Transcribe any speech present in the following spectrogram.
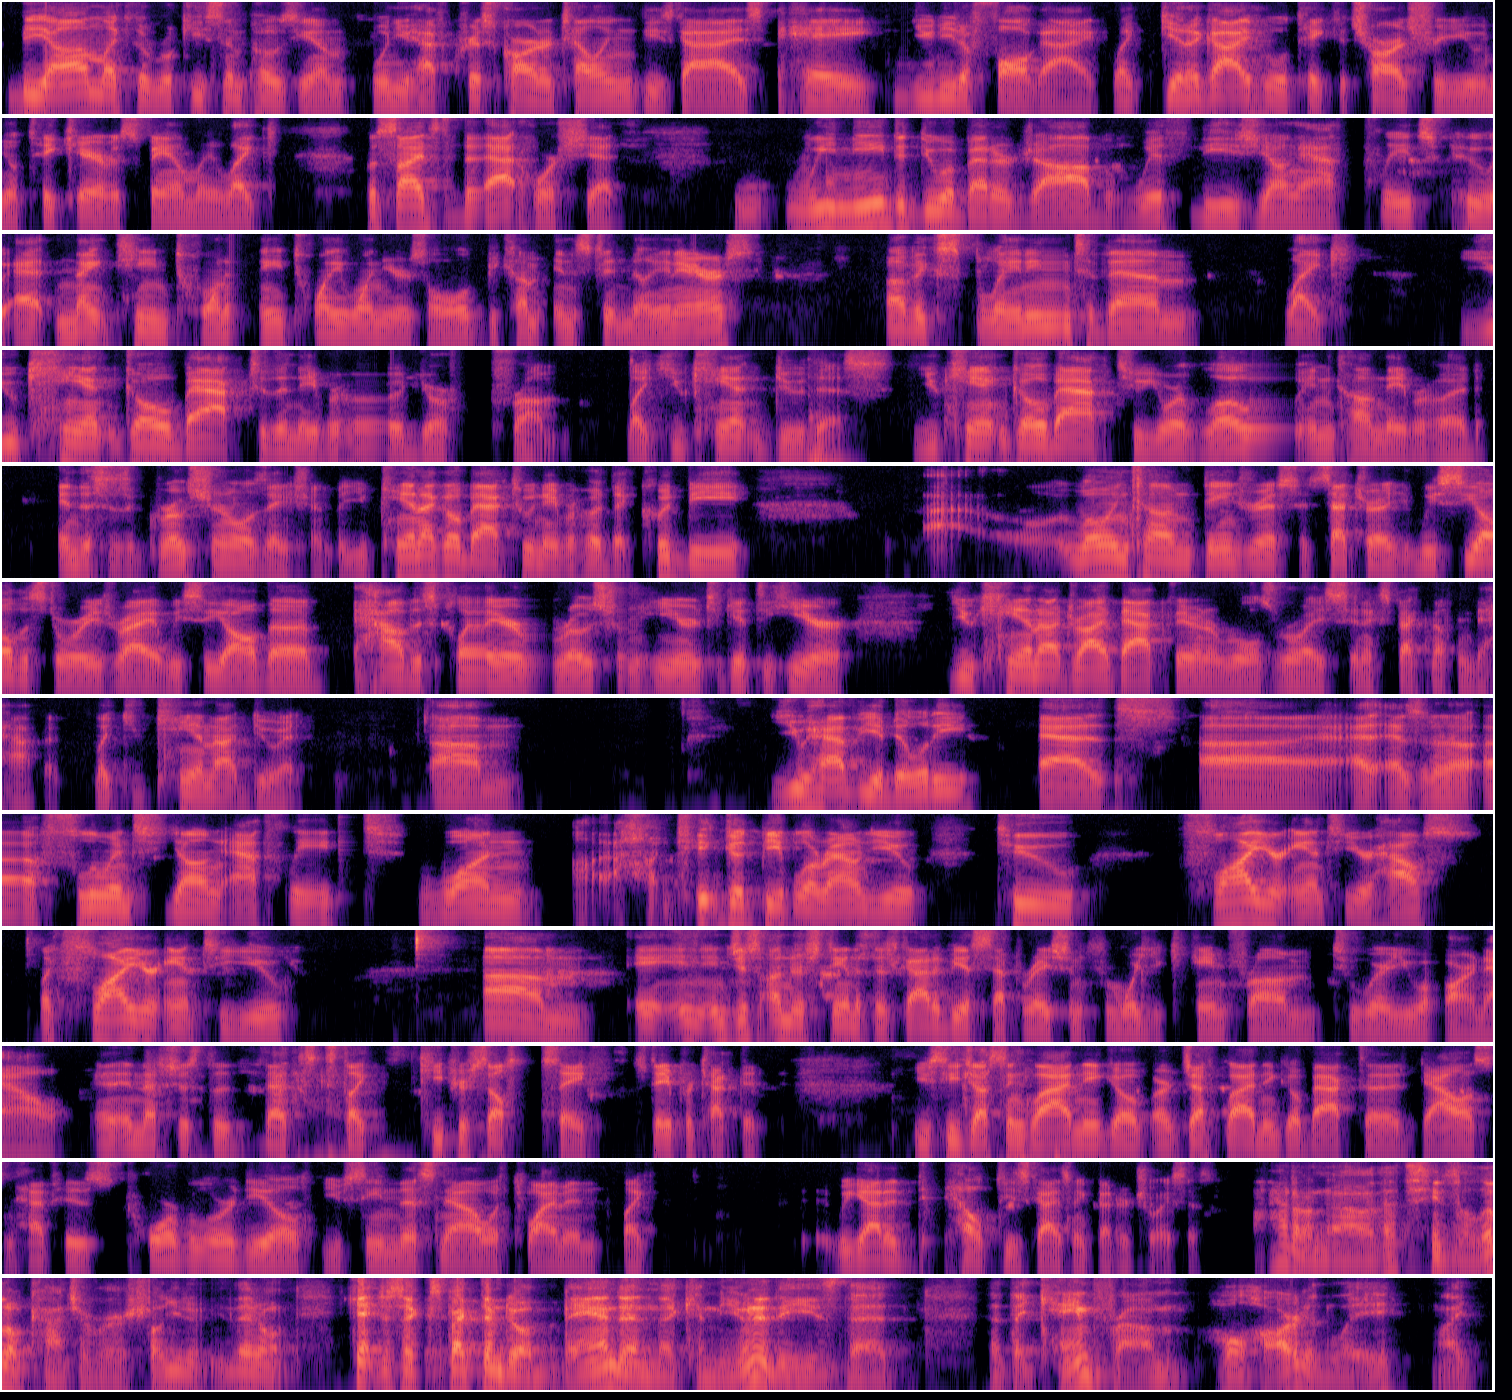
beyond like the rookie symposium when you have Cris Carter telling these guys, "Hey, you need a fall guy. Like get a guy who will take the charge for you and you'll take care of his family." Like besides that horse shit, we need to do a better job with these young athletes who at 19 20 21 years old become instant millionaires of explaining to them like you can't go back to the neighborhood you're from like you can't do this you can't go back to your low income neighborhood and this is a gross generalization but you cannot go back to a neighborhood that could be uh, low income, dangerous, etc. We see all the stories, right? We see all the how this player rose from here to get to here. You cannot drive back there in a Rolls Royce and expect nothing to happen. Like you cannot do it. Um, you have the ability as uh, as an affluent young athlete. One, uh, get good people around you. Two, fly your aunt to your house. Like fly your aunt to you. Um, and, and just understand that there's got to be a separation from where you came from to where you are now. And, and that's just the, that's like, keep yourself safe, stay protected. You see Justin Gladney go or Jeff Gladney go back to Dallas and have his horrible ordeal. You've seen this now with Twyman. Like, we got to help these guys make better choices. I don't know. That seems a little controversial. You they don't you can't just expect them to abandon the communities that that they came from wholeheartedly. Like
